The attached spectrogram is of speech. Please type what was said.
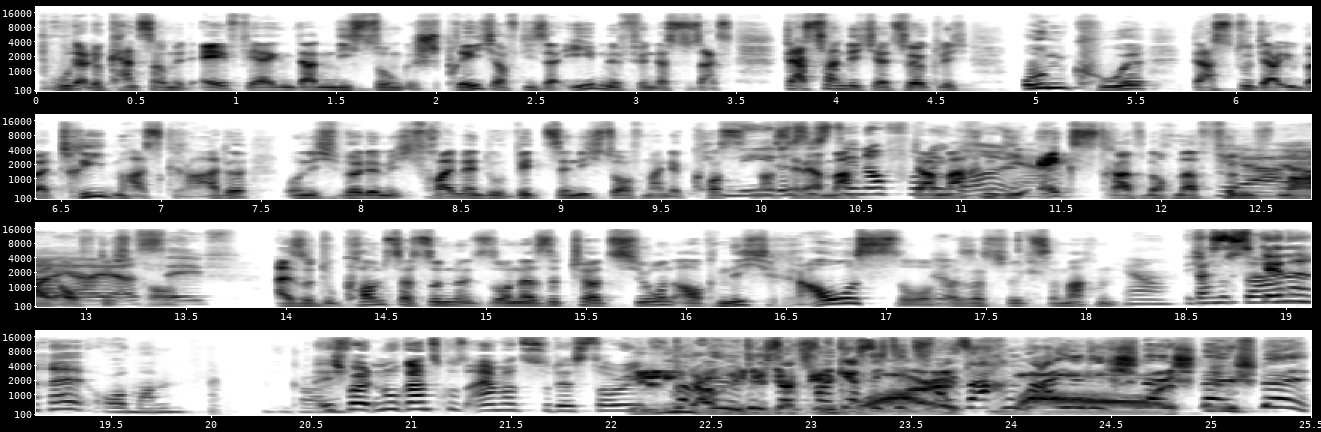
Bruder, du kannst doch mit Elfjährigen dann nicht so ein Gespräch auf dieser Ebene führen, dass du sagst, das fand ich jetzt wirklich uncool, dass du da übertrieben hast gerade und ich würde mich freuen, wenn du Witze nicht so auf meine Kosten Nee, machst. das Ja, da voll da machen die ja. extra noch mal fünfmal Ja, auf dich drauf. safe. Also du kommst aus so, ne, so einer Situation auch nicht raus, so. Ja. Also was willst du machen? Ja, Ich das muss ist sagen- generell, oh Mann. Egal. Ich wollte nur ganz kurz einmal zu der Story. Beeil dich, sonst vergesse ich die zwei Sachen. Beeil dich, schnell, schnell, schnell.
